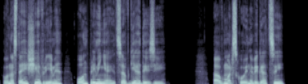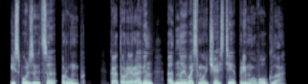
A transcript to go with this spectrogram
В настоящее время он применяется в геодезии, а в морской навигации используется румб, который равен 1 восьмой части прямого угла.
